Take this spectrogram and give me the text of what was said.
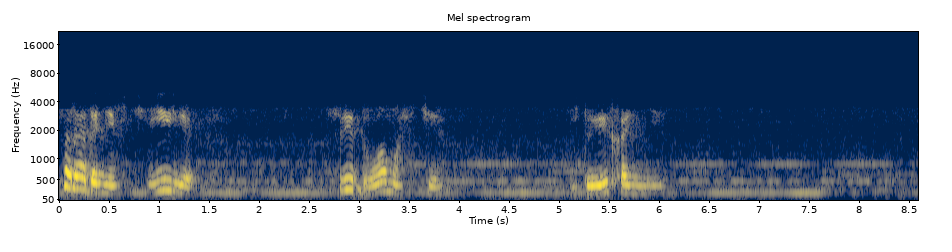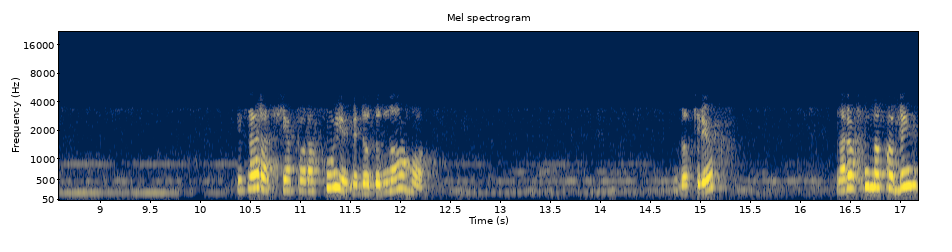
всередині в тілі, свідомості диханні. І зараз я порахую від одного до трьох. На рахунок один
